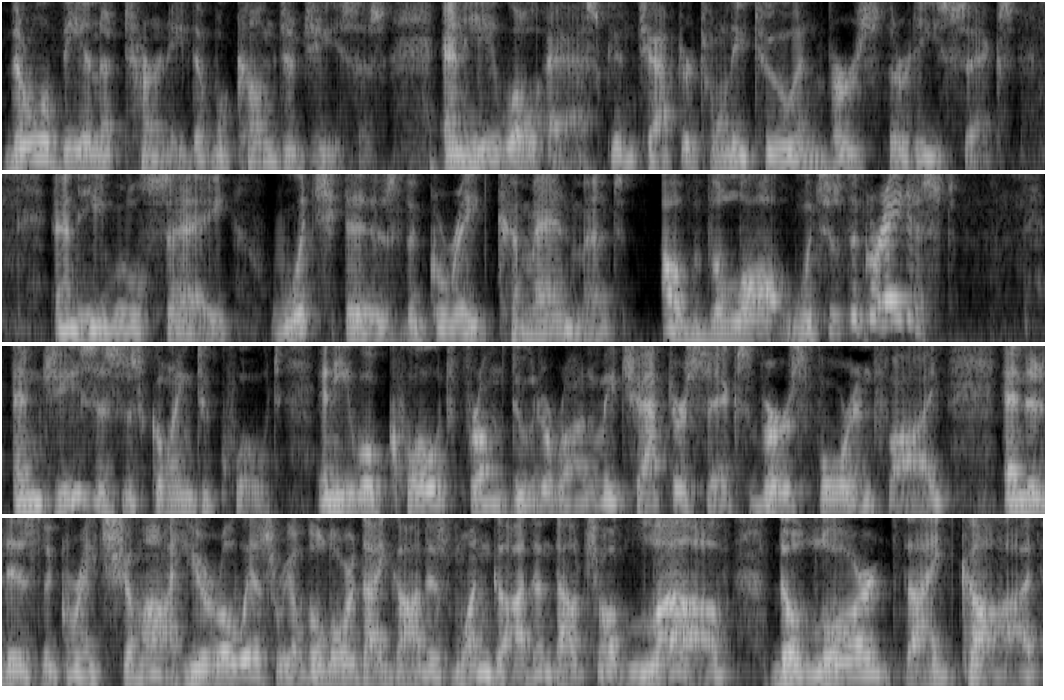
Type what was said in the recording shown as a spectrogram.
there will be an attorney that will come to Jesus and he will ask in chapter 22 and verse 36, and he will say, Which is the great commandment of the law? Which is the greatest? And Jesus is going to quote, and he will quote from Deuteronomy chapter 6, verse 4 and 5, and it is the great Shema. Hear, O Israel, the Lord thy God is one God, and thou shalt love the Lord thy God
